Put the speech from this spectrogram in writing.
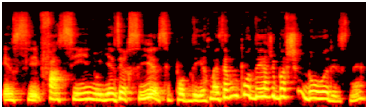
esse fascínio e exercia esse poder, mas era um poder de bastidores, né?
